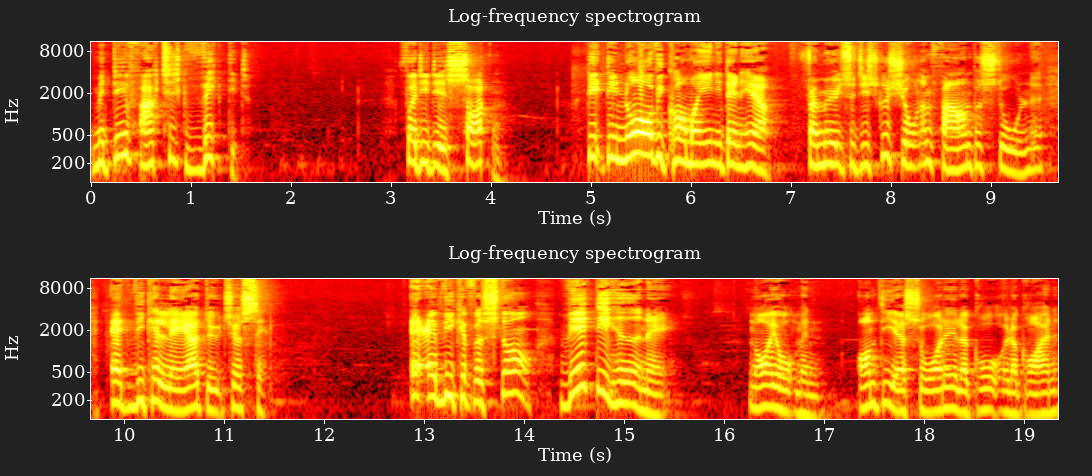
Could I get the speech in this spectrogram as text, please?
Men det er faktisk vigtigt. Fordi det er sådan. Det, det er når vi kommer ind i den her famøse diskussion om farven på stolene, at vi kan lære at dø til os selv. At, at vi kan forstå vigtigheden af, når jo, men om de er sorte eller grå eller grønne,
